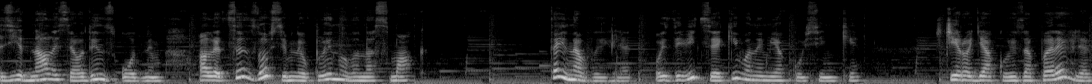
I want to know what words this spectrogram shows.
з'єдналися один з одним, але це зовсім не вплинуло на смак. Та й на вигляд. Ось дивіться, які вони м'якусінькі. Щиро дякую за перегляд.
